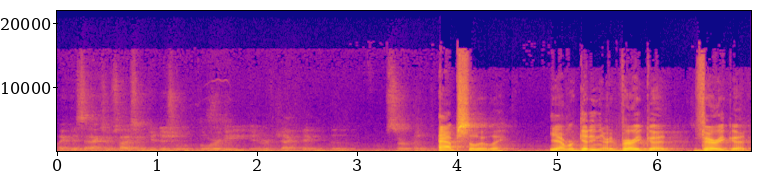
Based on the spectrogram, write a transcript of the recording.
like, his exercising judicial authority in rejecting the serpent? Absolutely. Yeah, we're getting there. Very good. Very good.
